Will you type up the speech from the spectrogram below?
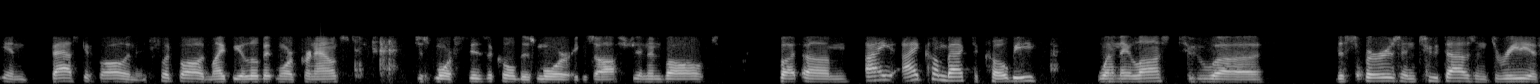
in basketball and in football it might be a little bit more pronounced, just more physical. There's more exhaustion involved. But um, I I come back to Kobe when they lost to uh, the Spurs in 2003. If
